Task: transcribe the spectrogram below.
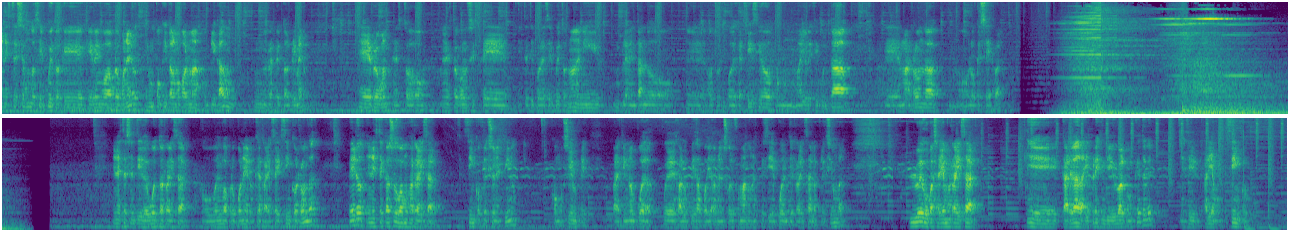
en este segundo circuito que, que, vengo a proponeros. Es un poquito a lo mejor más complicado respecto al primero, eh, pero bueno, en esto, en esto consiste este tipo de circuitos, ¿no? en ir implementando eh, otro tipo de ejercicios con mayor dificultad, eh, más rondas o lo que sea. ¿vale? En este sentido he vuelto a realizar o vengo a proponeros que realicéis 5 rondas, pero en este caso vamos a realizar 5 flexiones pino, como siempre, para quien no pueda, puede dejar los pies apoyados en el suelo formando una especie de puente y realizar la flexión. Luego pasaríamos a realizar eh, cargada y press individual con kettlebell, es decir, haríamos 5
